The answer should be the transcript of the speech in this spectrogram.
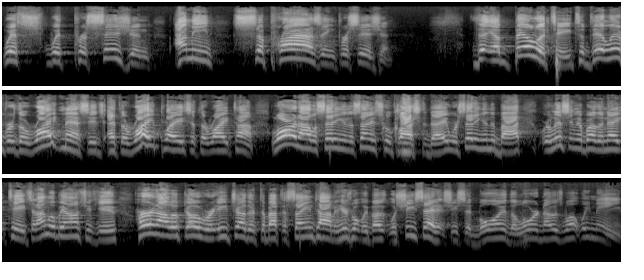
with, with precision, I mean, surprising precision the ability to deliver the right message at the right place at the right time. Laura and I was sitting in the Sunday school class today. We're sitting in the back. We're listening to Brother Nate teach. And I'm going to be honest with you. Her and I looked over at each other at about the same time. And here's what we both, well, she said it. She said, Boy, the Lord knows what we need.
